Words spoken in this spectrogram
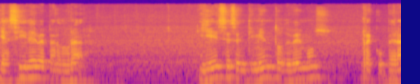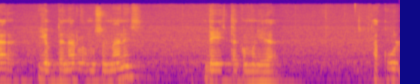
Y así debe perdurar. Y ese sentimiento debemos recuperar y obtener los musulmanes de esta comunidad. أقول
